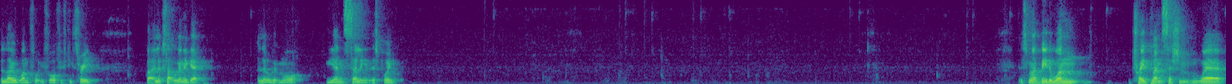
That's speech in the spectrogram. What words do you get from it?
below 144.53. But it looks like we're going to get a little bit more yen selling at this point. This might be the one trade plan session where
